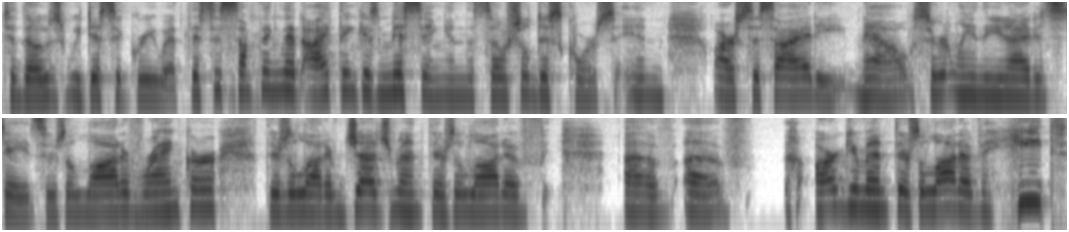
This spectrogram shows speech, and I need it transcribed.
to those we disagree with. This is something that I think is missing in the social discourse in our society now, certainly in the United States. There's a lot of rancor, there's a lot of judgment, there's a lot of of of argument. There's a lot of heat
